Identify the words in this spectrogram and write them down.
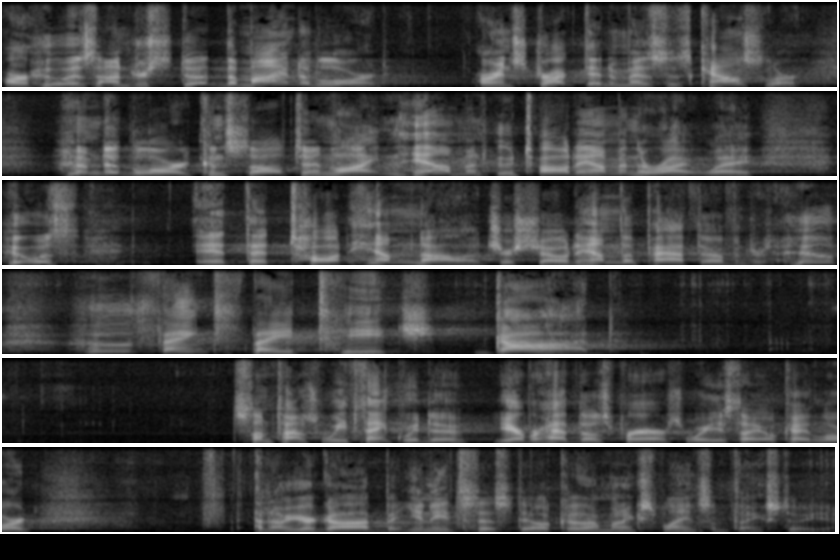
Or who has understood the mind of the Lord or instructed him as his counselor? Whom did the Lord consult to enlighten him, and who taught him in the right way? Who was it, that taught him knowledge or showed him the path of understanding? Who, who thinks they teach God? Sometimes we think we do. You ever had those prayers where you say, okay, Lord, I know you're God, but you need to sit still because I'm going to explain some things to you.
